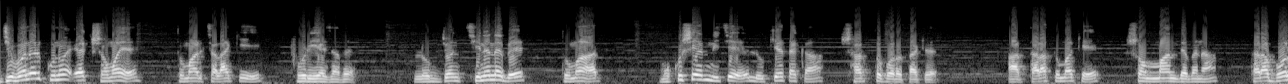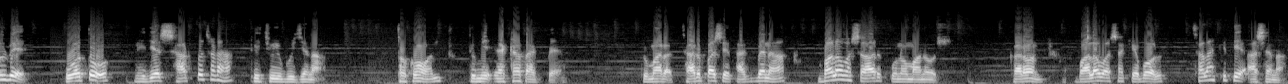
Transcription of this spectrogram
জীবনের কোনো এক সময়ে তোমার চালাকি ফুরিয়ে যাবে। লোকজন চিনে নেবে তোমার মুখোশের নিচে লুকিয়ে থাকা স্বার্থপরতাকে। আর তারা তোমাকে সম্মান দেবে না। তারা বলবে ও তো নিজের স্বার্থ ছাড়া কিছুই বুঝে না। তখন তুমি একা থাকবে। তোমার চারপাশে থাকবে না ভালোবাসার কোনো মানুষ। কারণ ভালোবাসা কেবল চালাকিতে আসে না।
